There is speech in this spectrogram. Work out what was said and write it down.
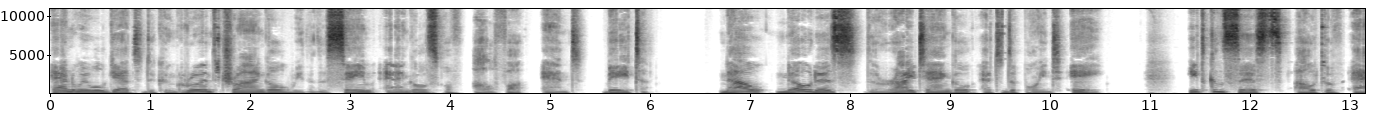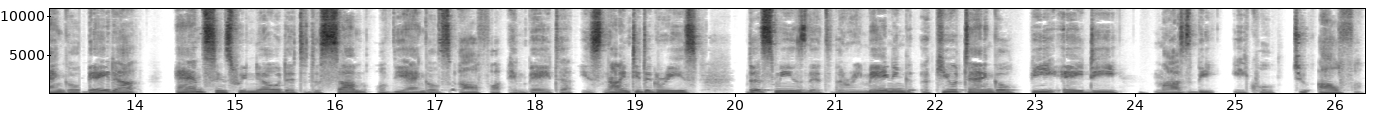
and we will get the congruent triangle with the same angles of alpha and beta. Now notice the right angle at the point A. It consists out of angle beta and since we know that the sum of the angles alpha and beta is 90 degrees, this means that the remaining acute angle PAD must be equal to alpha.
